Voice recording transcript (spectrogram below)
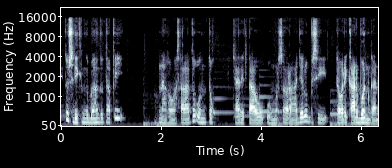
itu sedikit ngebantu. Tapi nah kalau nggak salah tuh untuk cari tahu umur seorang aja lu bisa teori karbon kan.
